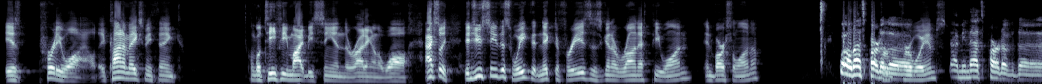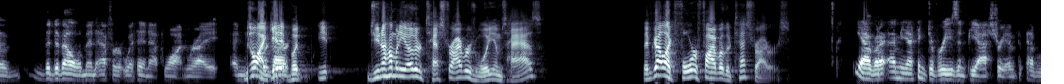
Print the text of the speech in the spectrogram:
is pretty wild. It kind of makes me think Latifi might be seeing the writing on the wall. Actually, did you see this week that Nyck DeVries is going to run FP1 in Barcelona well, that's part for, of the. for Williams? I mean, that's part of the the development effort within F1, right? And No, I get it, but you, do you know how many other test drivers Williams has? They've got like four or five other test drivers. yeah, but I I mean, I think DeVries and Piastri have have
